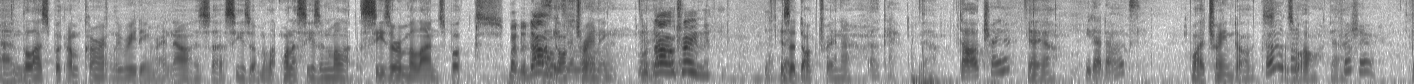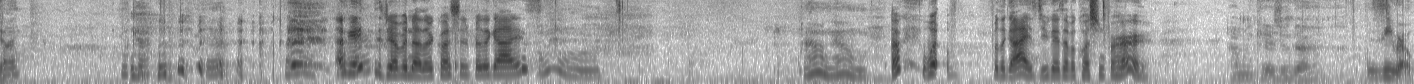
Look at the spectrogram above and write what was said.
And the last book I'm currently reading right now is uh, Caesar Mil- one of Caesar, Mil- Cesar Millan's books But the on dog. dog Caesar training. Yeah. dog training. He's a dog trainer. Okay. Yeah. Dog trainer? Yeah, yeah. You got dogs? Well, I train dogs Oh, as well. Yeah. For sure. Yeah. Fine. Okay. yeah. Okay. Did you have another question for the guys? Mm. I don't know. Okay. What for the guys? Do you guys have a question for her? How many kids you got? Zero.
